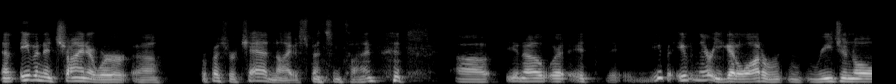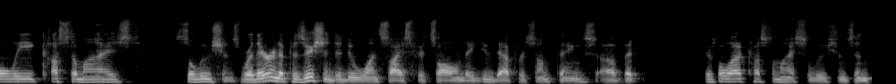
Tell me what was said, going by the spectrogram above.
And even in China, where uh, Professor Chad and I have spent some time, uh, you know, it, it- even, even there, you get a lot of regionally customized solutions where they're in a position to do one size fits all, and they do that for some things. uh, But there's a lot of customized solutions, and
